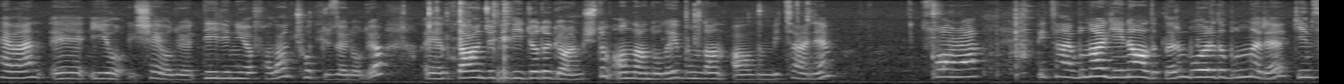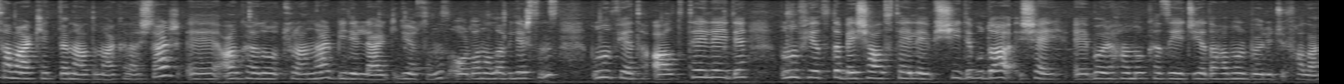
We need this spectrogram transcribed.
hemen e, iyi şey oluyor deliniyor falan çok güzel oluyor. E, daha önce bir videoda görmüştüm ondan dolayı bundan aldım bir tane. Sonra bir tane bunlar yeni aldıklarım. Bu arada bunları Gimsa Market'ten aldım arkadaşlar. Ee, Ankara'da oturanlar bilirler gidiyorsanız oradan alabilirsiniz. Bunun fiyatı 6 TL'ydi. Bunun fiyatı da 5-6 TL bir şeydi. Bu da şey e, böyle hamur kazıyıcı ya da hamur bölücü falan.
